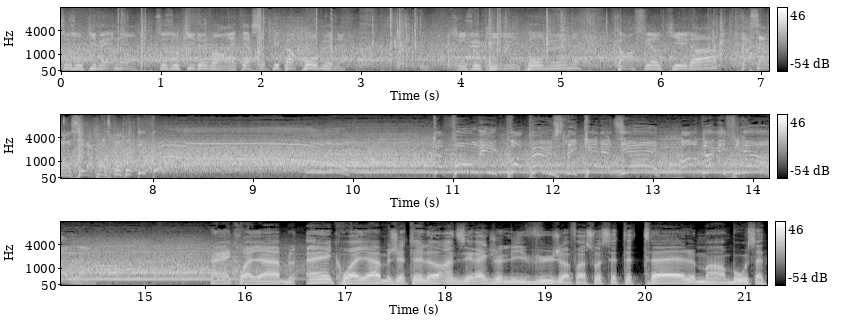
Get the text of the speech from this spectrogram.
Suzuki maintenant. Suzuki devant, intercepté par Pourmune. Suzuki, Pullman, Caulfield qui est là, va s'avancer, la passe complète. Incroyable, incroyable. J'étais là en direct, je l'ai vu, Jean-François. C'était tellement beau, cette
